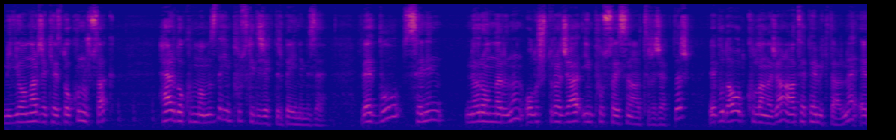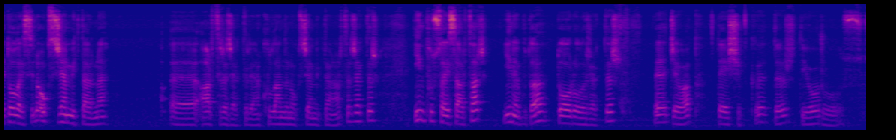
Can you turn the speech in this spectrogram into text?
milyonlarca kez dokunursak her dokunmamızda impuls gidecektir beynimize. Ve bu senin nöronlarının oluşturacağı impuls sayısını artıracaktır. Ve bu da o kullanacağın ATP miktarını, e, dolayısıyla oksijen miktarını e, artıracaktır. Yani kullandığın oksijen miktarını artıracaktır. Impuls sayısı artar. Yine bu da doğru olacaktır. Ve cevap D şıkkıdır diyoruz.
